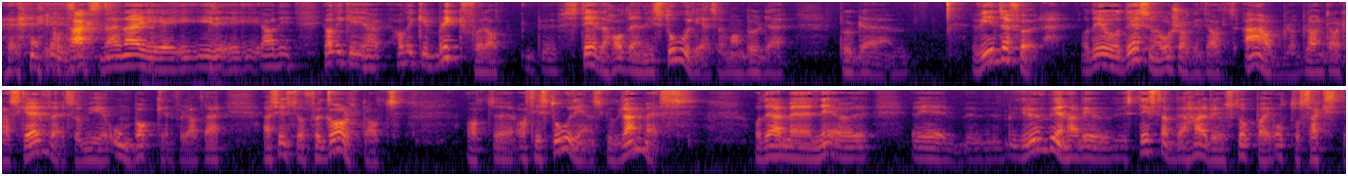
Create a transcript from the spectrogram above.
I kontekst? Nei, nei i, i, ja, de, hadde ikke, hadde ikke blikk for at stedet hadde en historie som man burde, burde videreføre. Og det er jo det som er årsaken til at jeg bl.a. har skrevet så mye om bakken. For jeg, jeg syns det var for galt at, at, uh, at, historien skulle glemmes. Og det med uh, Gruvebyen her ble, her ble jo stoppa i 68.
